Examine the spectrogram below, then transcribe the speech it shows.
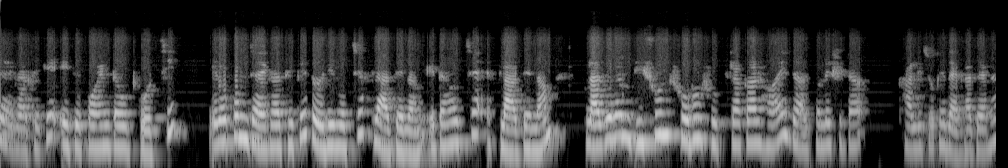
জায়গা থেকে এই যে পয়েন্ট আউট করছি, এরকম জায়গা থেকে তৈরি হচ্ছে ফ্লাজেলাম। এটা হচ্ছে ফ্লাজেলাম। ফ্লাজেলাম ভীষণ সরু সূত্রাকার হয়, যার ফলে সেটা খালি চোখে দেখা যায় না,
